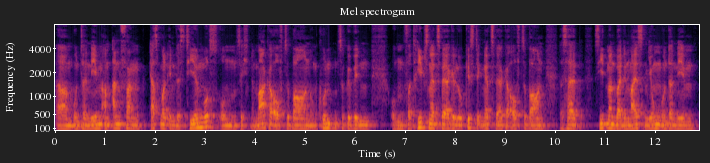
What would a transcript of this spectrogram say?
ähm, Unternehmen am Anfang erstmal investieren muss, um sich eine Marke aufzubauen, um Kunden zu gewinnen, um Vertriebsnetzwerke, Logistiknetzwerke aufzubauen. Deshalb sieht man bei den meisten jungen Unternehmen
